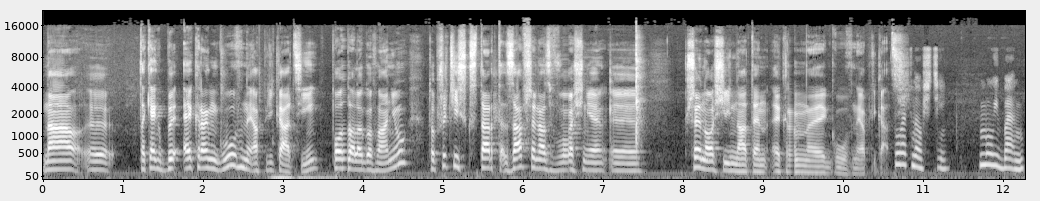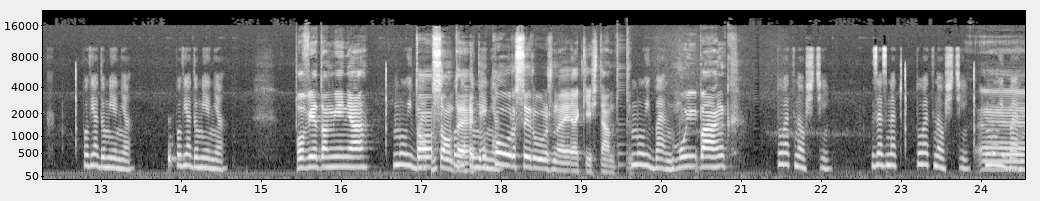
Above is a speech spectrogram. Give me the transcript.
na e, tak jakby ekran główny aplikacji po zalogowaniu, to przycisk Start zawsze nas właśnie e, przenosi na ten ekran e, główny aplikacji. Płatności. Mój bank. Powiadomienia. Powiadomienia. Powiadomienia Mój to bank. są te kursy różne, jakieś tam. Mój bank. Mój bank. Płatności. Zaznacz płatności. Mój bank.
